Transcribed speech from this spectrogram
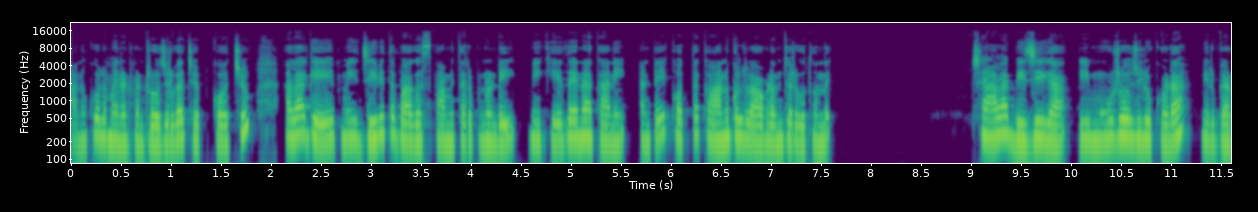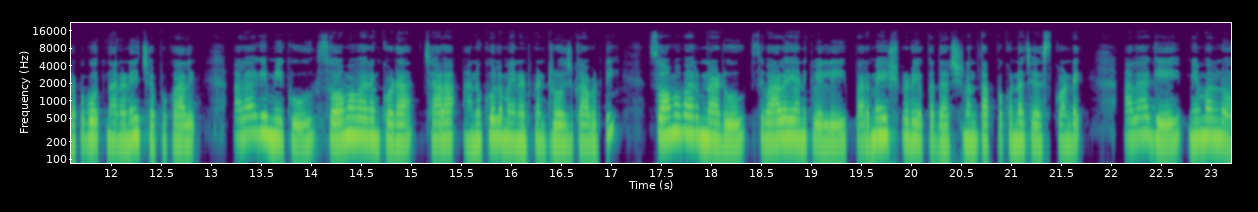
అనుకూలమైనటువంటి రోజులుగా చెప్పుకోవచ్చు. అలాగే మీ జీవిత భాగస్వామి తరపు నుండి మీకు ఏదైనా కానీ అంటే కొత్త కానుకలు రావడం జరుగుతుంది. చాలా బిజీగా ఈ మూడు రోజులు కూడా మీరు గడపబోతున్నారనే చెప్పుకోవాలి. అలాగే మీకు సోమవారం కూడా చాలా అనుకూలమైనటువంటి రోజు కాబట్టి సోమవారం నాడు శివాలయానికి వెళ్ళి పరమేశ్వరుడు యొక్క దర్శనం తప్పకుండా చేసుకోండి. అలాగే మిమ్మల్ని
